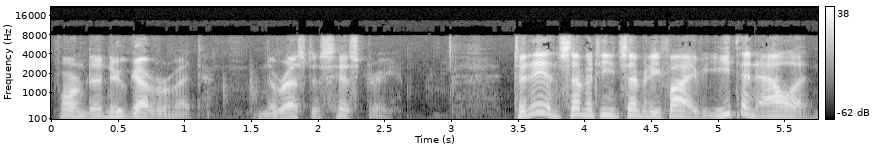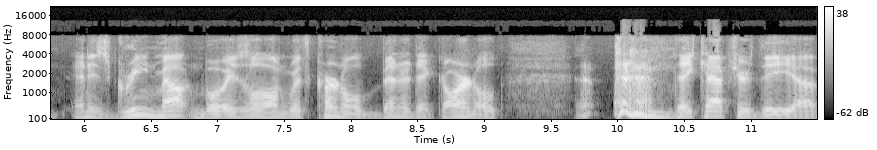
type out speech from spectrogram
formed a new government, and the rest is history. Today in 1775, Ethan Allen and his Green Mountain Boys, along with Colonel Benedict Arnold, they captured the uh,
